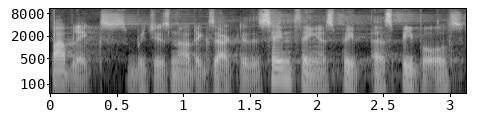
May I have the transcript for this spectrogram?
publics, which is not exactly the same thing as, pe as peoples.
